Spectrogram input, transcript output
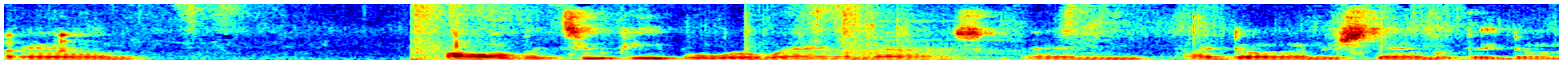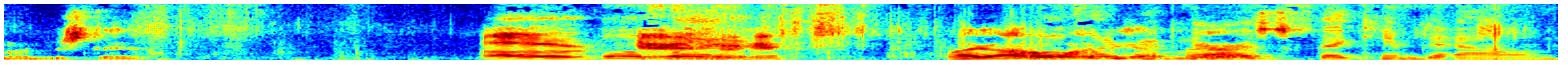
and all but two people were wearing a mask, and I don't understand what they don't understand. Oh, Well, here, it's here, like- here. Like I don't it's want to like be a my parents. mask. They came down.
